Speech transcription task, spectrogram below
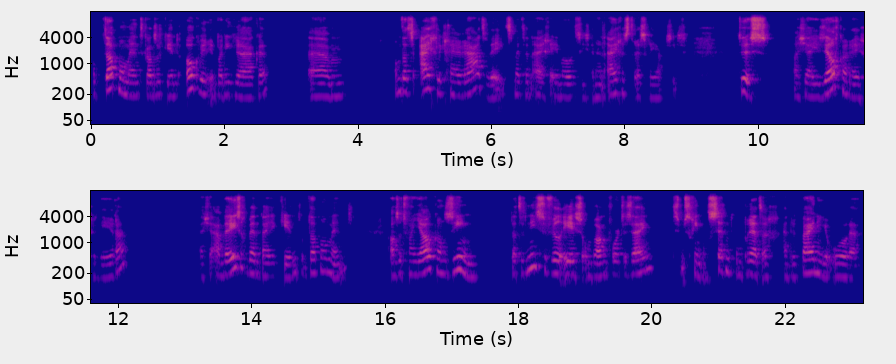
Op dat moment kan zo'n kind ook weer in paniek raken. Um, omdat ze eigenlijk geen raad weet met hun eigen emoties en hun eigen stressreacties. Dus als jij jezelf kan reguleren, als je aanwezig bent bij je kind op dat moment, als het van jou kan zien dat het niet zoveel is om bang voor te zijn. Het is misschien ontzettend onprettig en doet pijn in je oren.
